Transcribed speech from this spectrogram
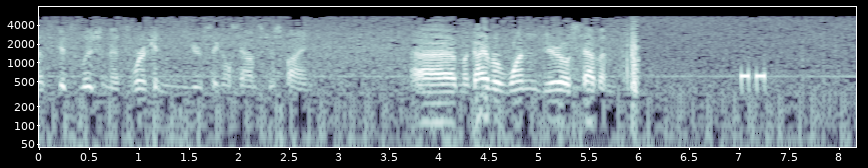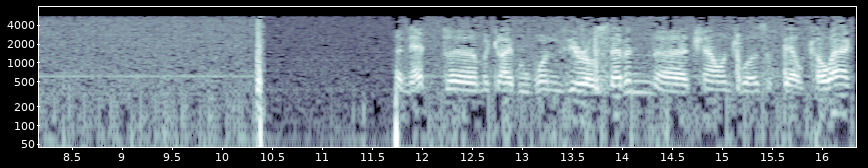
that's a good solution. It's working. Your signal sounds just fine. Uh, MacGyver 107. Annette, uh, MacGyver 107. Uh, challenge was a failed coax.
